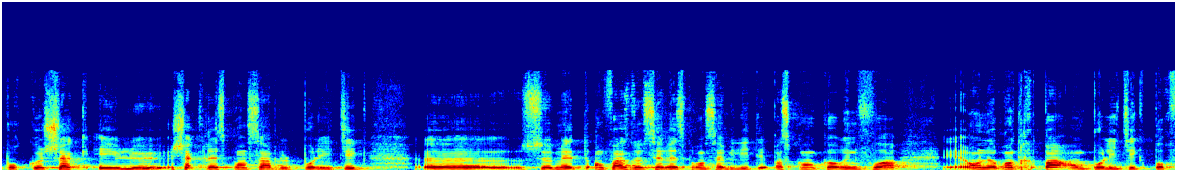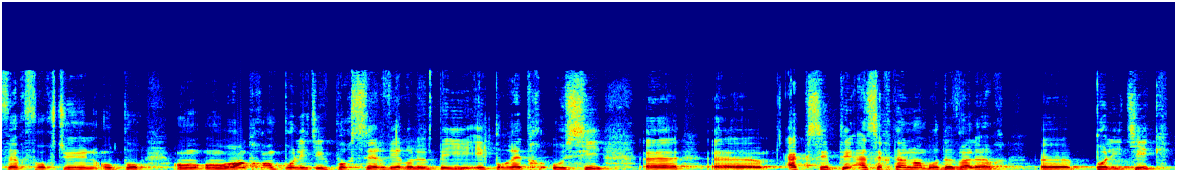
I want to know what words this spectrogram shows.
pour, que chaque élu, chaque responsable politique euh, se mette en face de ses responsabilités, parce qu'encore une fois, on ne rentre pas en politique pour faire fortune, ou pour, on, on rentre en politique pour servir le pays et pour être aussi euh, euh, accepter un certain nombre de valeurs euh, politiques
